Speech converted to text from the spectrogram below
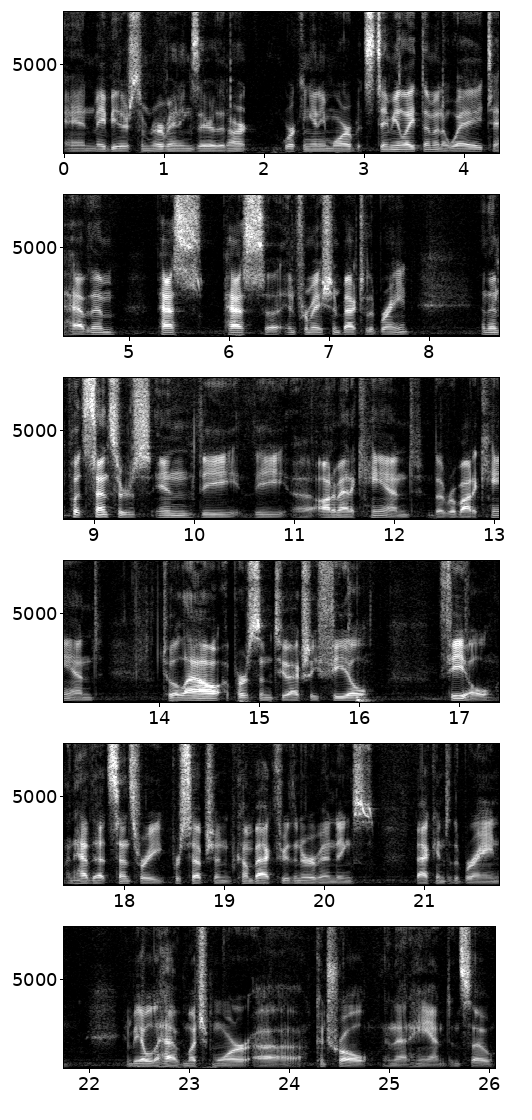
and maybe there's some nerve endings there that aren't working anymore, but stimulate them in a way to have them pass pass uh, information back to the brain, and then put sensors in the the uh, automatic hand, the robotic hand to allow a person to actually feel feel and have that sensory perception come back through the nerve endings back into the brain and be able to have much more uh, control in that hand. And so,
